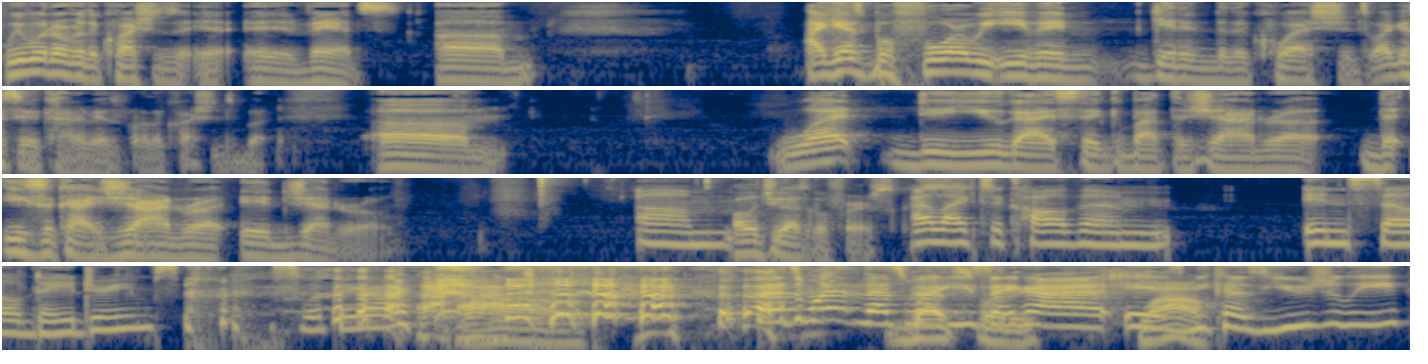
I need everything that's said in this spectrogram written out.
we went over the questions in, in advance. Um I guess before we even get into the questions, well, I guess it kind of is one of the questions, but um what do you guys think about the genre, the isekai genre in general? Um, I'll let you guys go first. I like to call them incel daydreams. that's what they are. That's what that's, what That's isekai is Wow. because usually,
